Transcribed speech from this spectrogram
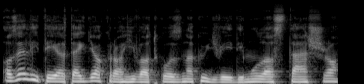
Az elítéltek gyakran hivatkoznak ügyvédi mulasztásra,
